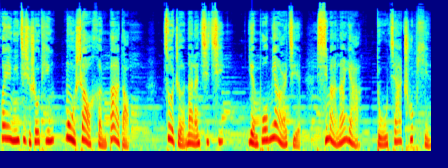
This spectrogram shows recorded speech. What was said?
欢迎您继续收听《穆少很霸道》，作者纳兰七七，演播妙儿姐，喜马拉雅独家出品。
